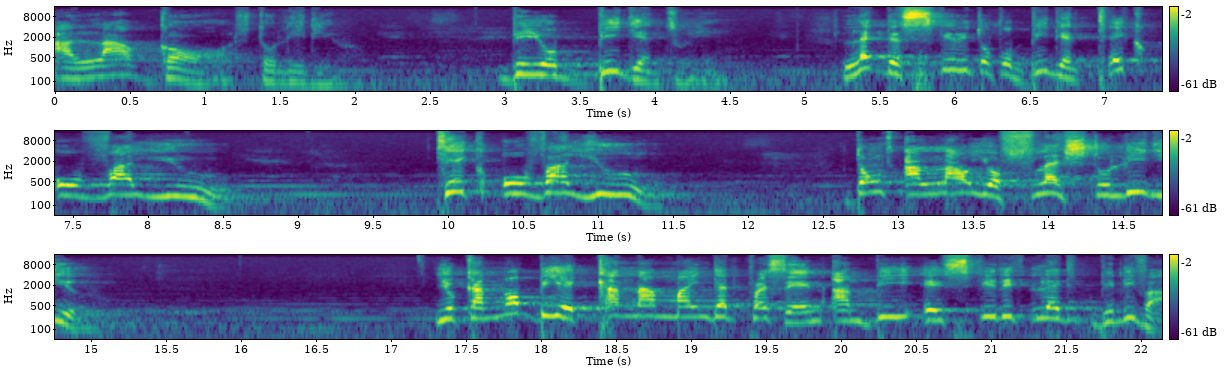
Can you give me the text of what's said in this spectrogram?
Allow God to lead you. Be obedient to Him. Let the spirit of obedience take over you. Take over you. Don't allow your flesh to lead you. You cannot be a carnal minded person and be a spirit led believer.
